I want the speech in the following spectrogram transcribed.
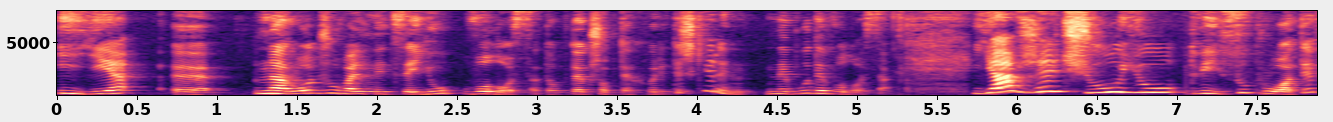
і є народжувальницею волосся. Тобто, якщо б ти хворіти шкіри, не буде волосся. Я вже чую твій супротив,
